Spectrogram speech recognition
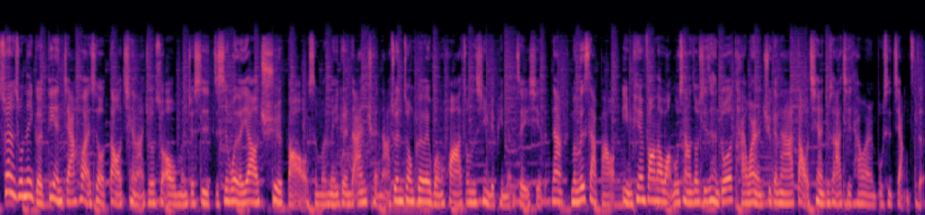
虽然说那个店家后来是有道歉啦，就是说哦，我们就是只是为了要确保什么每一个人的安全啊，尊重各类文化，重视性别平等这一些的。那 Melissa 把影片放到网络上之后，其实很多台湾人去跟大家道歉，就是啊，其实台湾人不是这样子的。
